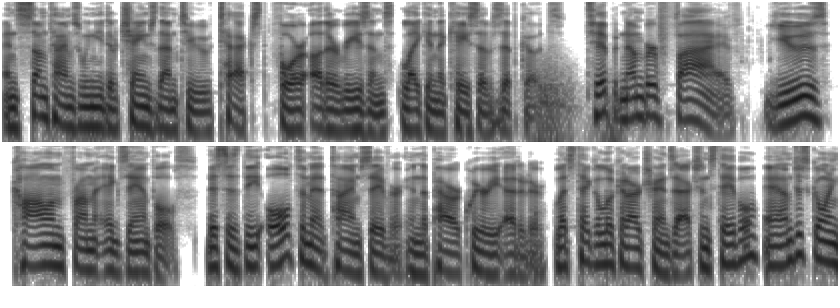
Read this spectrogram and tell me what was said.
And sometimes we need to change them to text for other reasons, like in the case of zip codes. Tip number five use column from examples. This is the ultimate time saver in the Power Query Editor. Let's take a look at our transactions table. And I'm just going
